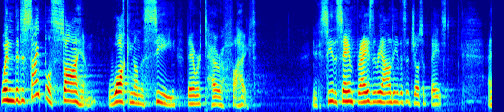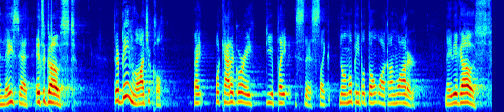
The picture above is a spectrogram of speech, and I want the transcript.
When the disciples saw him walking on the sea, they were terrified. You can see the same phrase, the reality of this that Joseph faced. And they said, It's a ghost. They're being logical, right? What category do you place this? Like, normal people don't walk on water. Maybe a ghost.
